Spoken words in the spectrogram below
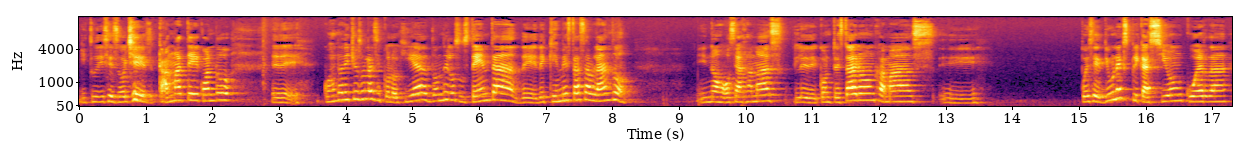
Y tú dices, oye, cálmate, ¿cuándo, eh, ¿cuándo ha dicho eso la psicología? ¿Dónde lo sustenta? ¿De, de qué me estás hablando? Y no, o sea, jamás le contestaron, jamás, eh, pues dio una explicación cuerda,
